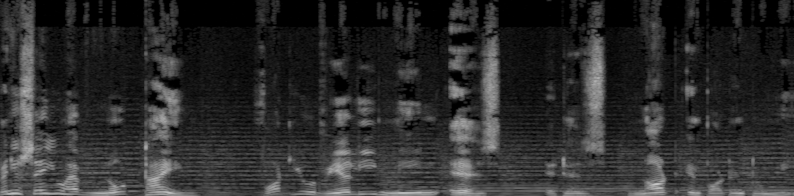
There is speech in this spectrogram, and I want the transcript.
When you say you have no time, what you really mean is it is not important to me.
